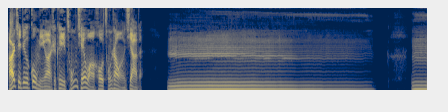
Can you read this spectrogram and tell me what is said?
而且这个共鸣啊是可以从前往后、从上往下的，嗯，嗯，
